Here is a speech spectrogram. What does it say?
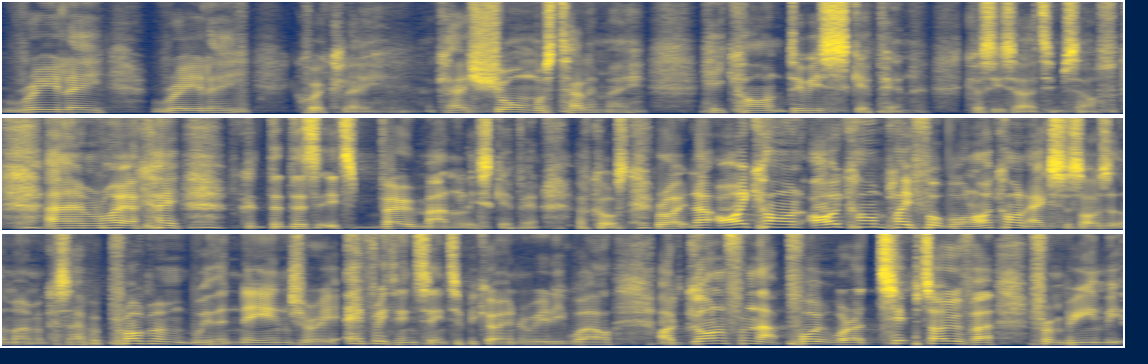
really really quickly. Okay sean was telling me he can't do his skipping because he's hurt himself. Um, right okay it's very manly skipping of course. Right now i can't i can't play football. And i can't exercise at the moment because i have a problem with a knee injury. Everything seemed to be going really well. I'd gone from that point where i tipped over from being the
